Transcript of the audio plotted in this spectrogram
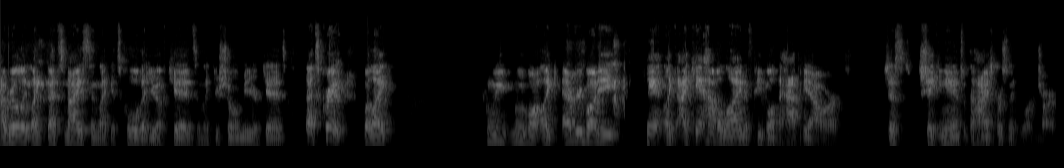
I really like that's nice and like it's cool that you have kids and like you're showing me your kids. That's great. But like can we move on? Like everybody can't like I can't have a line of people at the happy hour just shaking hands with the highest person at your chart,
